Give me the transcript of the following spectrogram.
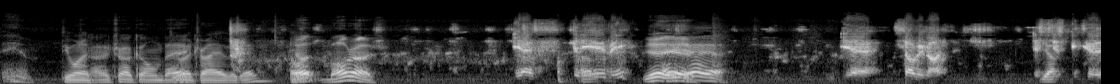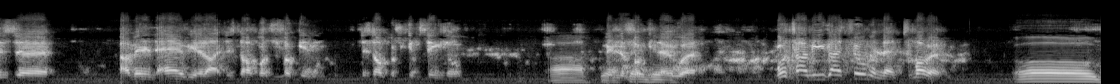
Damn. Do you want to Gotta try calling do you want to try it again? Hello? Yep, Balraj. yes, can you hear me? Yeah, Hey, yeah. yeah, yeah. Yeah, sorry, man. It's Yep. just because uh, I'm in an area like there's not much fucking, there's not much good signal. Ah, yeah, middle of fucking here. nowhere. What time are you guys filming then? Tomorrow? Um, I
